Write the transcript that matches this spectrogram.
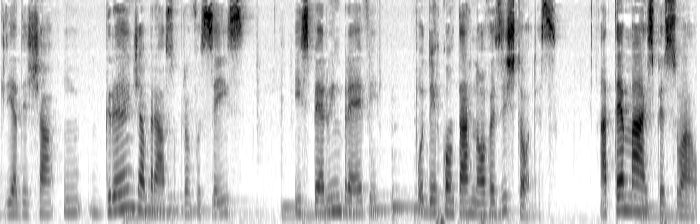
Queria deixar um grande abraço para vocês e espero em breve poder contar novas histórias. Até mais, pessoal!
